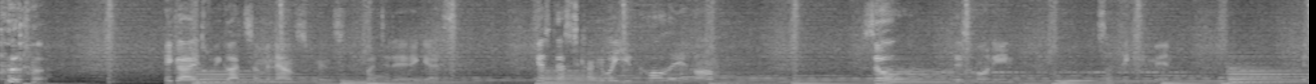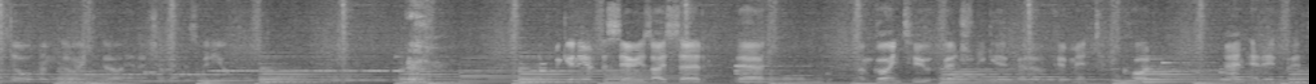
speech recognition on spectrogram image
hey guys, we got some announcements for today, I guess. Guess that's kind of what you call it. Um. So this morning, something came in, and so I'm going to go ahead and show you this video. At the beginning of the series, I said that I'm going to eventually get better equipment to record and edit with,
